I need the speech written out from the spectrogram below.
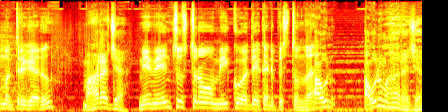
మహామంత్రి గారు? మహారాజా. మేమేం చూస్తున్నామో మీకు అదే కనిపిస్తుందా? అవును. అవును మహారాజా.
